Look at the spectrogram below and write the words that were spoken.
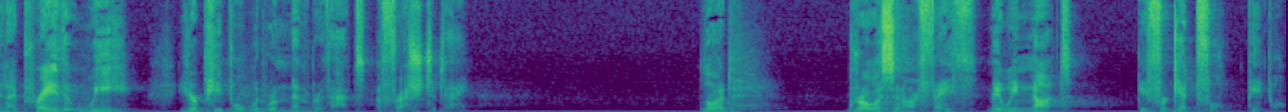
And I pray that we, your people, would remember that afresh today. Lord, grow us in our faith. May we not be forgetful people.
